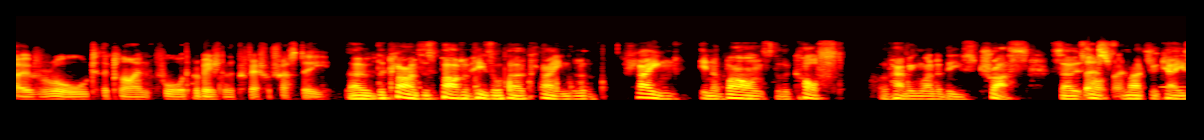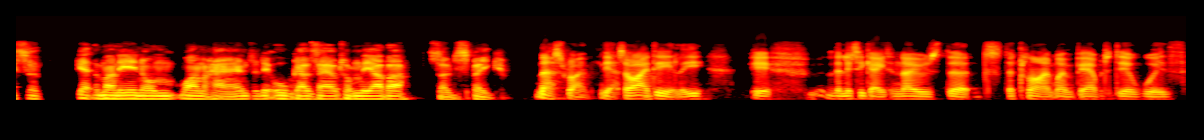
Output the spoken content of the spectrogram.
overall to the client for the provision of the professional trustee. So, the client, as part of his or her claim, will have claimed in advance for the cost of having one of these trusts. So it's That's not right. so much a case of get the money in on one hand and it all goes out on the other, so to speak. That's right. Yeah. So ideally, if the litigator knows that the client won't be able to deal with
